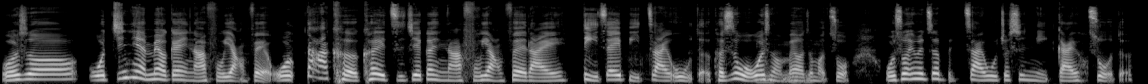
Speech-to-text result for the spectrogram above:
我说，我今天也没有跟你拿抚养费，我大可可以直接跟你拿抚养费来抵这一笔债务的。可是我为什么没有这么做？我说，因为这笔债务就是你该做的，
